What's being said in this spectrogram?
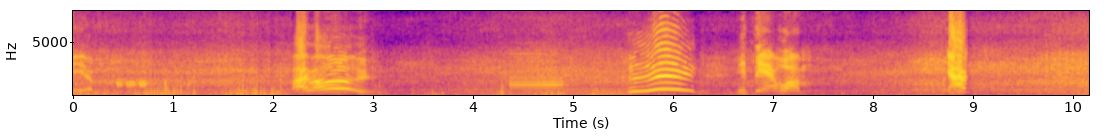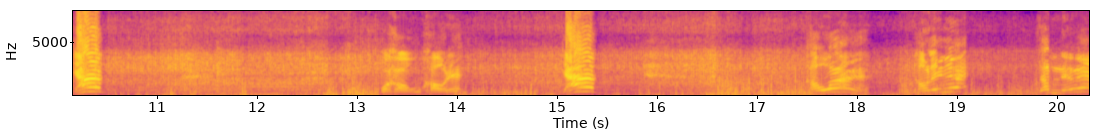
นี่ครับ ไปไปเฮ้ยมีแต่พร้อมยักษ์ยักษ์ว่าเขากูเขาเนี่ยยักษ์เขาว่าเขาเลยเนี่ยสั่นเนี่ยแม่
